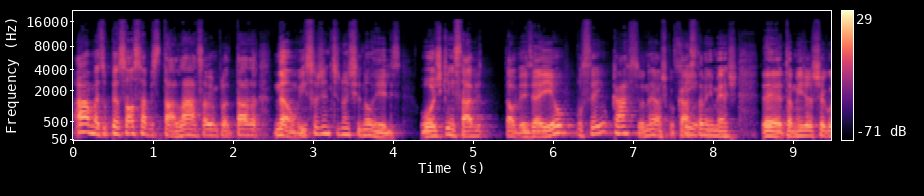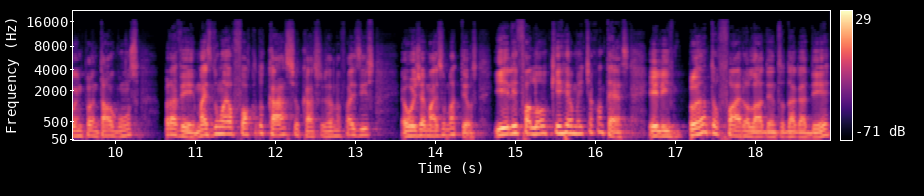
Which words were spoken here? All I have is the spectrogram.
Ah, mas o pessoal sabe instalar, sabe implantar. Não, isso a gente não ensinou eles. Hoje, quem sabe, talvez é eu, você e o Cássio, né? Acho que o Cássio Sim. também mexe, é, também já chegou a implantar alguns para ver. Mas não é o foco do Cássio, o Cássio já não faz isso. É, Hoje é mais o Matheus. E ele falou o que realmente acontece. Ele implanta o firewall lá dentro da HD,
